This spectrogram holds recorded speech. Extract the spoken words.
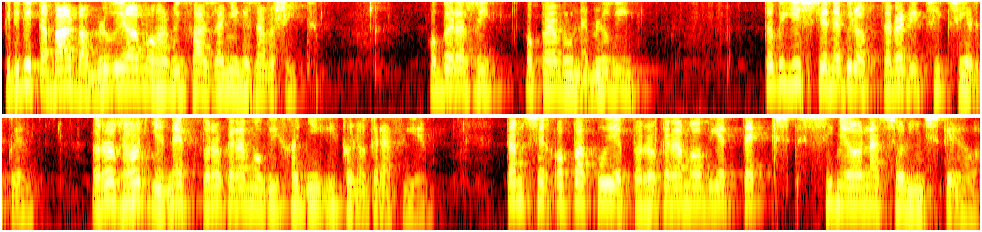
kdyby ta balba mluvila, mohl bych vás za ní nezavřít. Obrazy opravdu nemluví? To by jistě nebylo v tradici církve. Rozhodně ne v programu východní ikonografie. Tam se opakuje programově text Simeona Solínského.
